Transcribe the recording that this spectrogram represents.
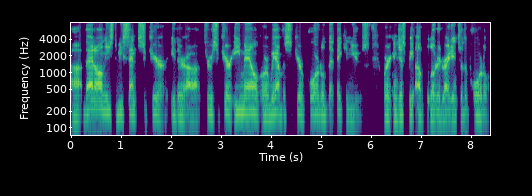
uh, that all needs to be sent secure, either uh, through secure email or we have a secure portal that they can use where it can just be uploaded right into the portal.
